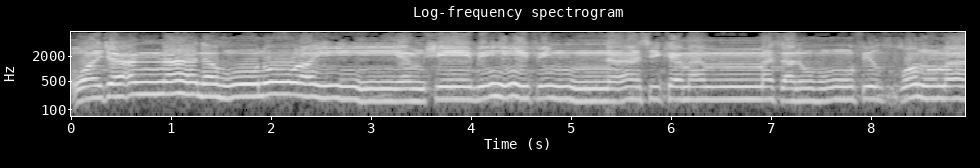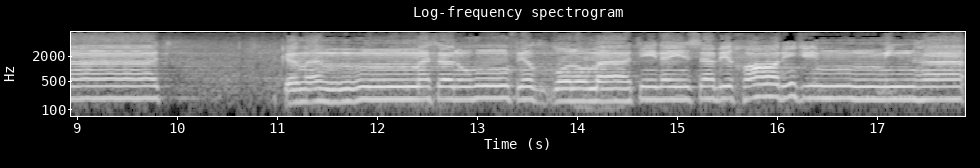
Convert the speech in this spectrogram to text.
وجعلنا له نورا يمشي به في الناس كمن مثله في الظلمات كمن مثله في الظلمات ليس بخارج منها.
